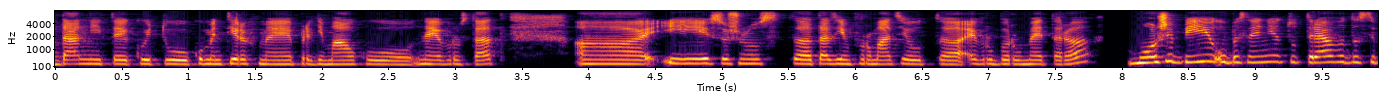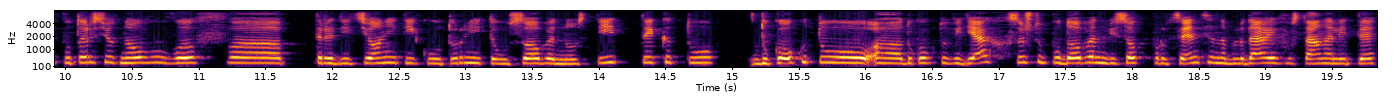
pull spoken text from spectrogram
данните, които коментирахме преди малко на Евростат и всъщност тази информация от Евробарометъра. Може би обяснението трябва да се потърси отново в традиционните и културните особености, тъй като Доколкото, доколкото видях, също подобен висок процент се наблюдава и в останалите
